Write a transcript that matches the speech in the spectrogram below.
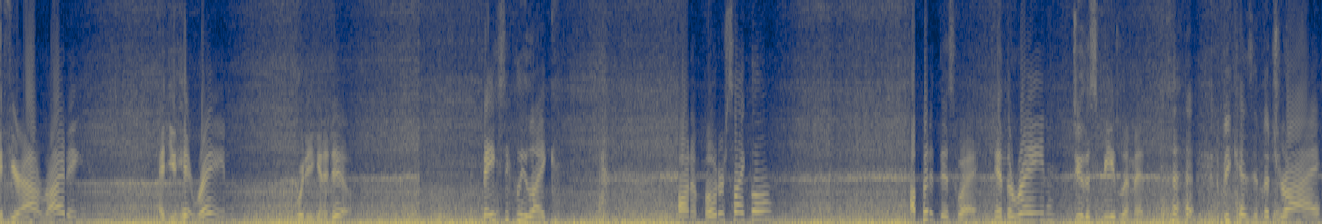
if you're out riding and you hit rain, what are you gonna do? Basically like on a motorcycle, I'll put it this way. In the rain, do the speed limit. because in the dry,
